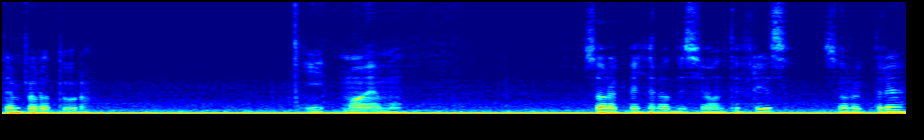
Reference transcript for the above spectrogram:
температура. І маємо 45 градусів антифріз, 43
